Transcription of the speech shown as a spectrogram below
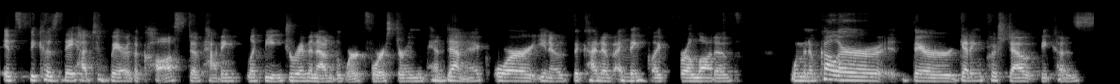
it's because they had to bear the cost of having like being driven out of the workforce during the pandemic or you know the kind of i think mm-hmm. like for a lot of women of color they're getting pushed out because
